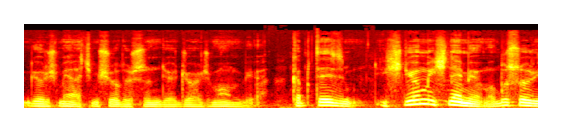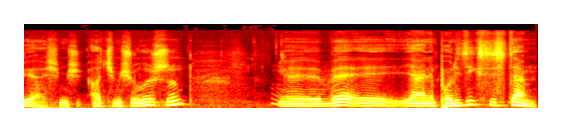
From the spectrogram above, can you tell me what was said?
görüşmeye açmış olursun diyor George Monbiot. Kapitalizm işliyor mu işlemiyor mu? Bu soruyu açmış, açmış olursun. Ee, ve e, yani politik sistem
